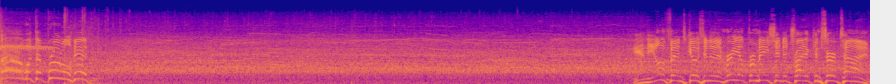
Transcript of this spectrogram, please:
Oh, what a brutal hit! And the offense goes into the hurry-up formation to try to conserve time.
